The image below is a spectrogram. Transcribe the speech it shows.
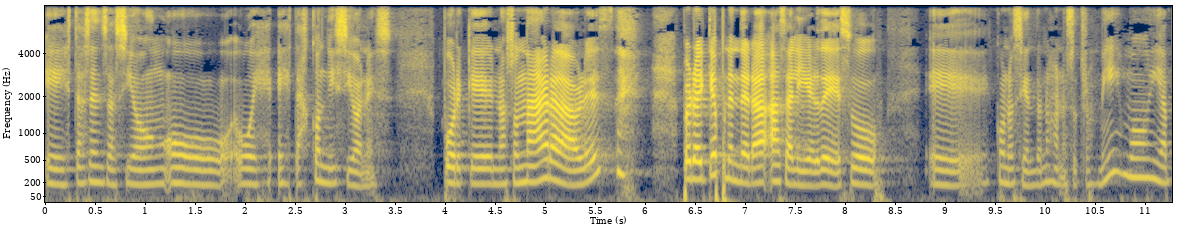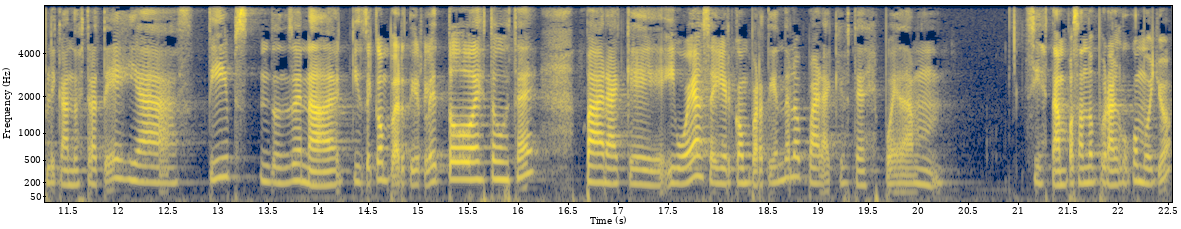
eh, esta sensación o, estas condiciones, porque no son nada agradables, pero hay que aprender a, salir de eso eh, conociéndonos a nosotros mismos y aplicando estrategias, tips. Entonces, nada, quise compartirle todo esto a ustedes para que, y voy a seguir compartiéndolo para que ustedes puedan, si están pasando por algo como yo,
